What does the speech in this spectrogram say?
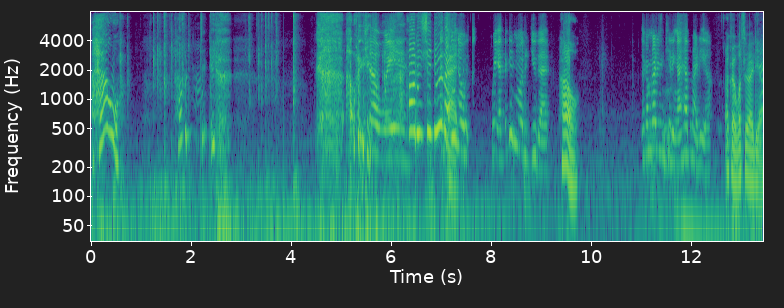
How? How did? How did you? No, wait. How did she do that? I that? know. Wait, I think I know how to do that. How? Like, I'm not even kidding. I have an idea. Okay, what's her idea?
